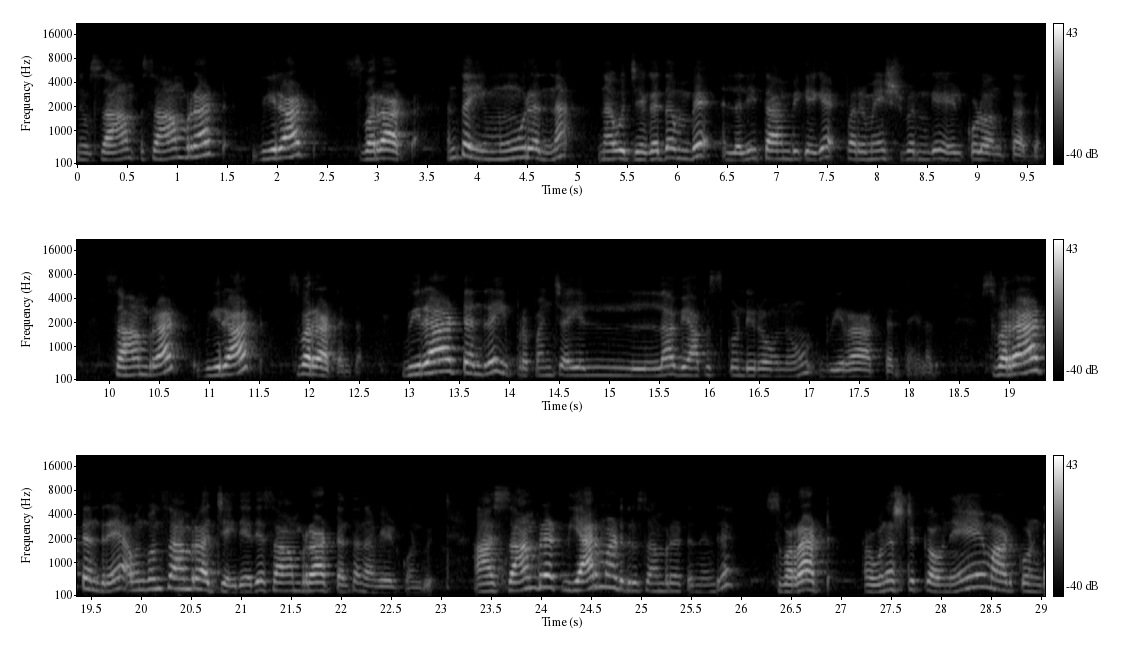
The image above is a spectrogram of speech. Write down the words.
ನೀವು ಸಾಮ್, ಸಾಮ್ರಾಟ್ ವಿರಾಟ್, ಸ್ವರಾಟ್ ಅಂತ ಈ ಮೂರನ್ನ ನಾವು ಜಗದಂಬೆ ಲಲಿತಾಂಬಿಕೆಗೆ, ಪರಮೇಶ್ವರನ್ಗೆ ಹೇಳ್ಕೊಳ್ಳೋ ಅಂತದ್ದು ಸಾಮ್ರಾಟ್, ವಿರಾಟ್, ಸ್ವರಾಟ್ ಅಂತ. ವಿರಾಟ್ ಅಂದ್ರೆ ಈ ಪ್ರಪಂಚ ಎಲ್ಲ ವ್ಯಾಪಿಸ್ಕೊಂಡಿರೋನು ವಿರಾಟ್ ಅಂತ ಹೇಳೋದು. ಸ್ವರಾಟ್ ಅಂದ್ರೆ ಅವನಿಗೊಂದು ಸಾಮ್ರಾಜ್ಯ ಇದೆ, ಅದೇ ಸಾಮ್ರಾಟ್ ಅಂತ ನಾವು ಹೇಳ್ಕೊಂಡ್ವಿ. ಆ ಸಾಮ್ರಾಟ್ ಯಾರು ಮಾಡಿದ್ರು ಸಾಮ್ರಾಟ್ ಅಂದ್ರೆ ಸ್ವರಾಟ್. ಅವನಷ್ಟಕ್ಕೆ ಅವನೇ ಮಾಡ್ಕೊಂಡ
